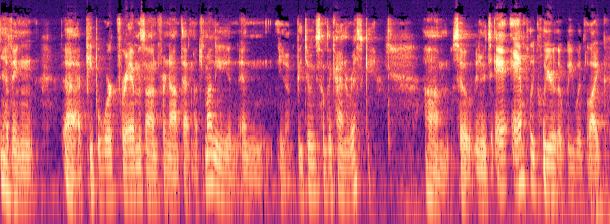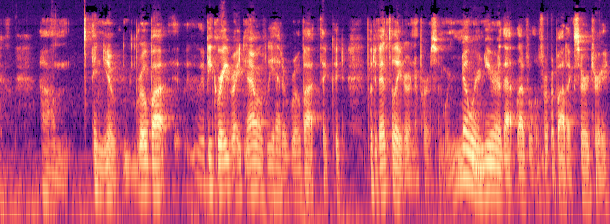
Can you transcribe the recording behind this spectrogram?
having uh, people work for Amazon for not that much money and, and you know, be doing something kind of risky. Um, so you know, it's a- amply clear that we would like, um, and you know, robot. It would be great right now if we had a robot that could put a ventilator in a person. We're nowhere near that level of robotic surgery,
